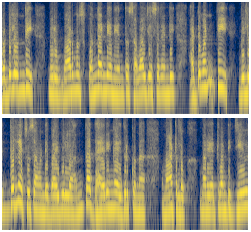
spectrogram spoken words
గొడ్డలు ఉంది మీరు మార్మల్స్ పొందండి అని ఎంతో సవాల్ చేశారండి. అటువంటి వీళ్ళిద్దరినే చూసామండి బైబిల్లో అంతా ధైర్యంగా ఎదుర్కొన్న మాటలు. మరి అటువంటి జీవి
